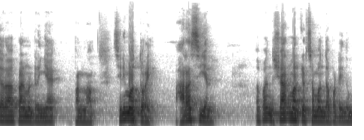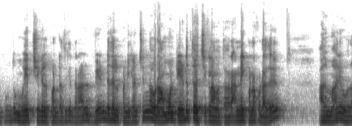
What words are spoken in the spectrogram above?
யாராவது பிளான் பண்ணுறீங்க பண்ணலாம். சினிமாத்துறை அரசியல் அப்போ இந்த ஷேர் மார்க்கெட் சம்மந்தப்பட்ட இந்த புது முயற்சிகள் பண்ணுறதுக்கு இதனால் வேண்டுதல் பண்ணிக்கலாம். சின்ன ஒரு அமௌண்ட் எடுத்து வச்சுக்கலாமே தவிர அன்னைக்கு பண்ணக்கூடாது. அது மாதிரி ஒரு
